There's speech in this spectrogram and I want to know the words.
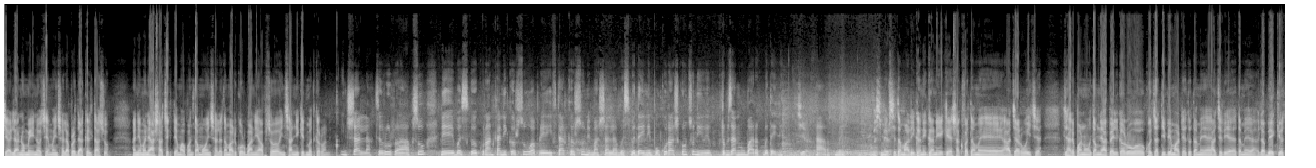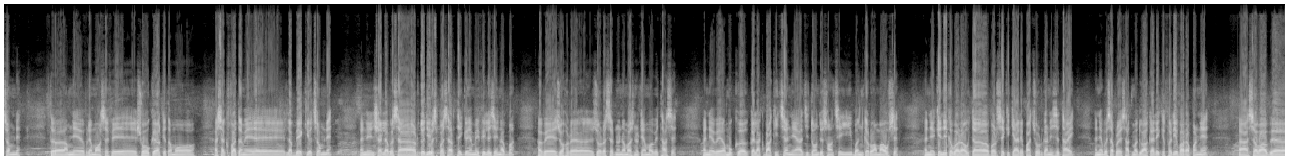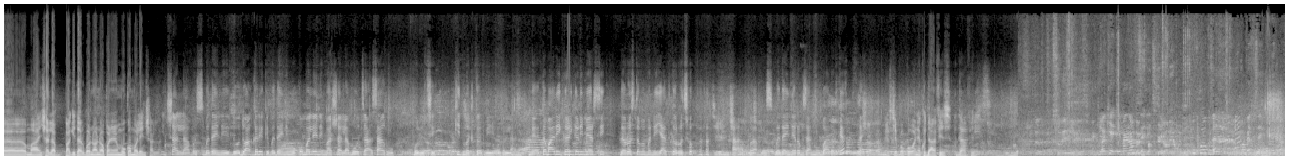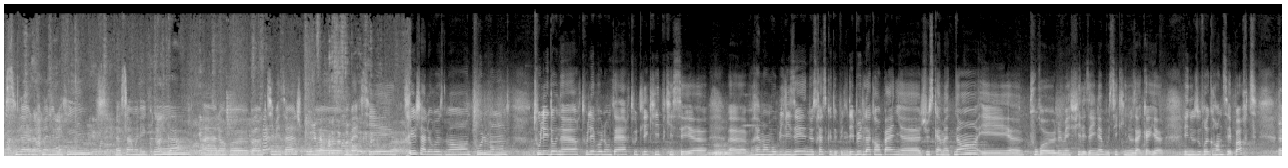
જે મહિનો છે એમાં ઇન્શાલ્લાહ આપણે દાખલ થશો. અને મને આશા છે કે તેમાં પણ તમે ઇન્શાલ્લાહ તમારી કુરબાની આપશો ઇન્સાનની ખિદમત કરવાની. ઇન્શાલ્લાહ જરૂર આપશું. ને બસ કુરાન ખાની કરશું આપણે ઇફતાર કરશું ને માશાલ્લાહ બસ બધાને પોંકુરાશ કહું છું ને રમઝાન મુબારક બધાને હા બસ મેરસી તમારી ઘણી ઘણી કે સખફત અમે હાજર હોય છે. જ્યારે પણ હું તમને અપીલ કરું ખોજા ટીવી માટે તો તમે હાજરી તમે લબે કહો છો અમને. તો અમને vraiment ça fait chaud au cœur કે તમે આ સખફા તમે લબે કહો છો અમને અને ઇન્શાલ્લાહ બસ આ અડધો દિવસ પસાર થઈ ગયો મહેફિલે જૈનબમાં હવે જોહર જોર અસરનું નમાઝનો ટાઈમ હવે થશે અને હવે અમુક કલાક બાકી છે ને આજે દોંદ સાંજ છે એ બંધ કરવામાં આવશે અને કેને ખબર આવતા વર્ષે કે ક્યારે પાછું ઓર્ગેનાઇઝ થાય અને બસ આપણે સાથમાં દુઆ કરીએ કે ફરી વાર આપણને સવાબમાં ઇન્શાલ્લાહ ભાગીદાર બનવાનો આપણને મોકો મળે ઇન્શાલ્લાહ ઇન્શાલ્લાહ બસ બધાને દુઆ કરે કે બધાને મોકો મળે ને માશાલ્લાહ બહુ સારું બોલું છે. ખિદમત કરવી અલ્લાહની. મેં તમારી ઘણી ઘણી મેરસી દરરોજ તમે મને યાદ કરો છો. હા, બસ બધાને રમઝાન મુબારક હે. મેરસી બકો અને ખુદા હાફિઝ. ખુદા Hafiz. Ok, et maintenant vous allez dire pourquoi vous avez. En fait, vous avez. Bismillahirrahmanirrahim. Assalamu alaikum. Alors, euh, bah, un petit message pour euh, remercier très chaleureusement tout le monde, tous les donneurs, tous les volontaires, toute l'équipe qui s'est euh, euh, vraiment mobilisée, ne serait-ce que depuis le début de la campagne euh, jusqu'à maintenant, et pour le MEFI Les Zainab aussi qui nous accueille et nous ouvre grandes ses portes.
